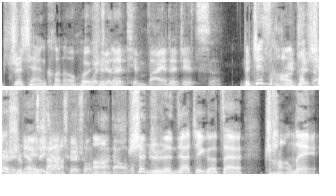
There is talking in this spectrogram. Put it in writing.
之前可能会是我觉得挺白的这次，对这次好像他确实没啥啊，甚至人家这个在场内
